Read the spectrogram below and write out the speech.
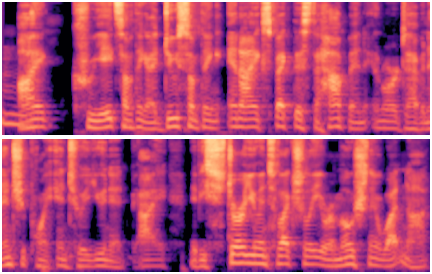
Mm. I create something, I do something, and I expect this to happen in order to have an entry point into a unit. I maybe stir you intellectually or emotionally or whatnot,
